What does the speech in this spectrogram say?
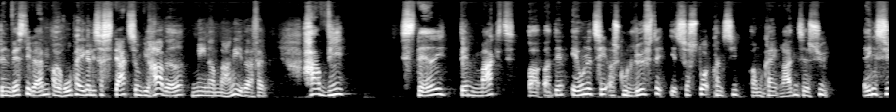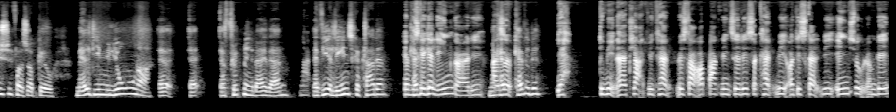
den vestlige verden og Europa ikke er lige så stærkt, som vi har været, mener mange i hvert fald. Har vi stadig den magt og, og den evne til at skulle løfte et så stort princip omkring retten til asyl? Er det ikke en Sisyfos opgave med alle de millioner af, af, af flygtninge, der er i verden? Nej. At vi alene skal klare den? Ja, vi Kan skal ikke det? alene gøre det. Men altså, kan, kan vi det? Ja, det mener jeg klart, vi kan. Hvis der er opbakning til det, så kan vi, og det skal vi. Ingen tvivl om det.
